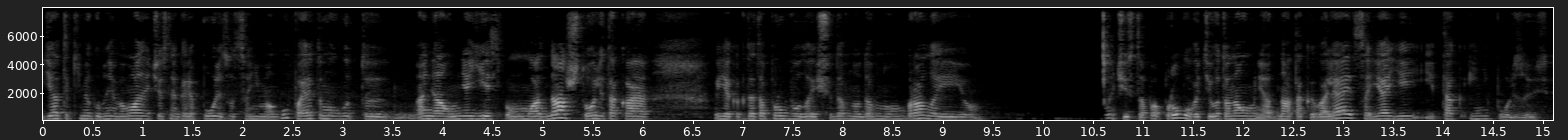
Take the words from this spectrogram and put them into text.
я такими губными помадами, честно говоря, пользоваться не могу, поэтому вот э, она у меня есть, по-моему, одна, что ли, такая. Я когда-то пробовала еще давно-давно, брала ее чисто попробовать, и вот она у меня одна так и валяется, я ей и так и не пользуюсь.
